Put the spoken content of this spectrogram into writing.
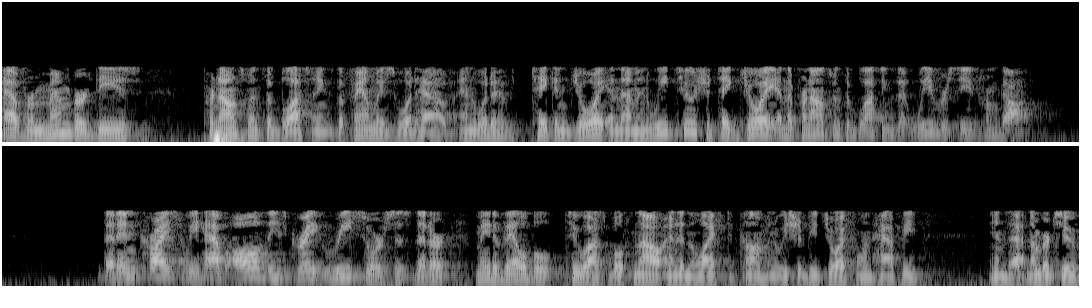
have remembered these pronouncements of blessings, the families would have, and would have taken joy in them. And we too should take joy in the pronouncements of blessings that we've received from God. That in Christ we have all of these great resources that are made available to us, both now and in the life to come, and we should be joyful and happy in that. Number two.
